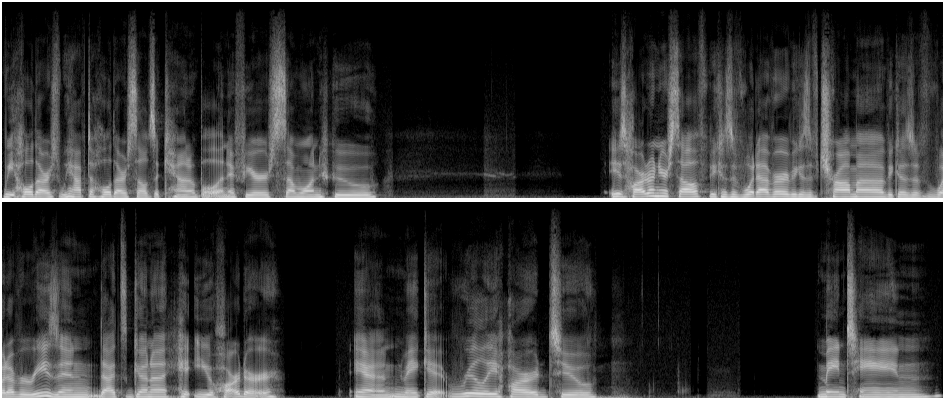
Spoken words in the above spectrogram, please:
we hold our we have to hold ourselves accountable and if you're someone who is hard on yourself because of whatever, because of trauma, because of whatever reason, that's gonna hit you harder and make it really hard to maintain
